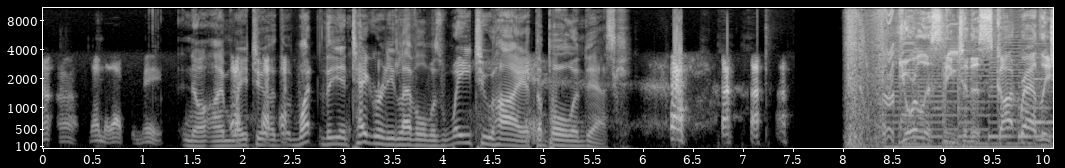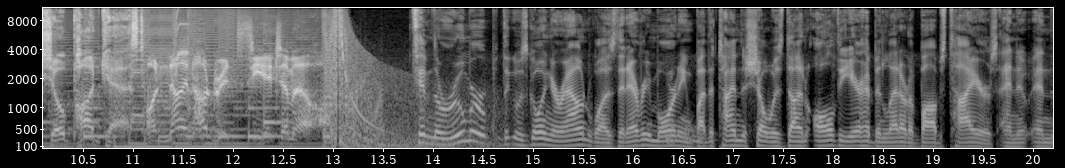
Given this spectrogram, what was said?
Uh, uh none of that for me. No, I'm way too. uh, what the integrity level was way too high at the Bolen desk. You're listening to the Scott Radley Show podcast on 900 CHML. Tim, the rumor that was going around was that every morning, by the time the show was done, all the air had been let out of Bob's tires, and and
